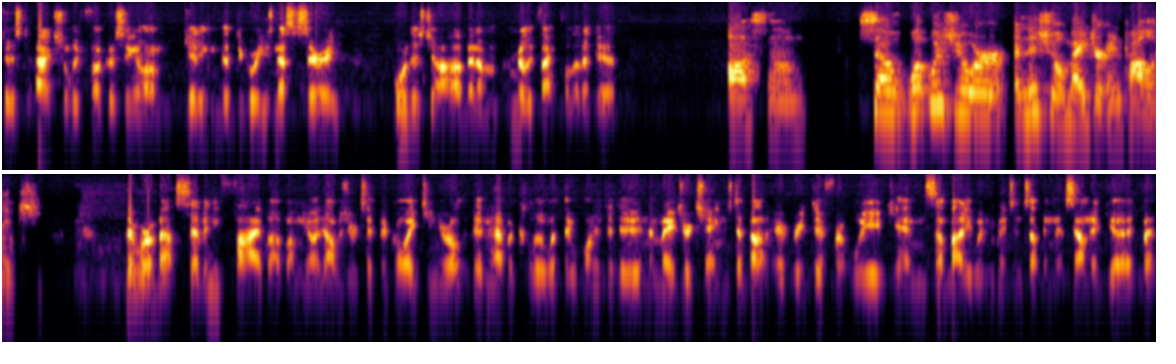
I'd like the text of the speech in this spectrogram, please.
just actually focusing on getting the degrees necessary for this job, and I'm, I'm really thankful that I did. Awesome. So, what was your initial major in college? There were about 75 of them. You know, I was your typical 18 year old that didn't have a clue what they wanted to do, and the major changed about every different week, and somebody would mention something that sounded good. But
